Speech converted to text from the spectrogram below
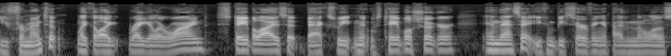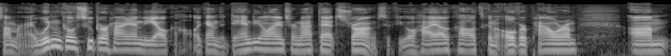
You ferment it like a like regular wine, stabilize it, back sweeten it with table sugar, and that's it. You can be serving it by the middle of the summer. I wouldn't go super high on the alcohol. Again, the dandelions are not that strong, so if you go high alcohol, it's going to overpower them. Um,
